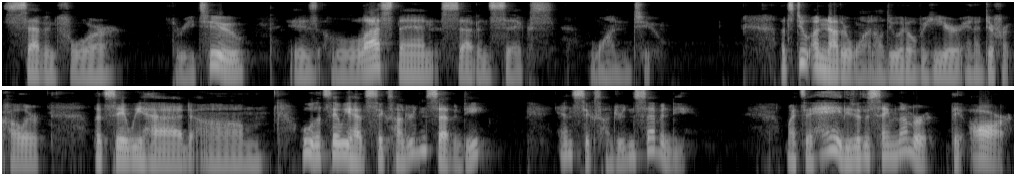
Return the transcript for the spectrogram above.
7432 is less than 7612. Let's do another one. I'll do it over here in a different color. Let's say we had, um, ooh, let's say we had 670 and 670 might say, hey, these are the same number. They are.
